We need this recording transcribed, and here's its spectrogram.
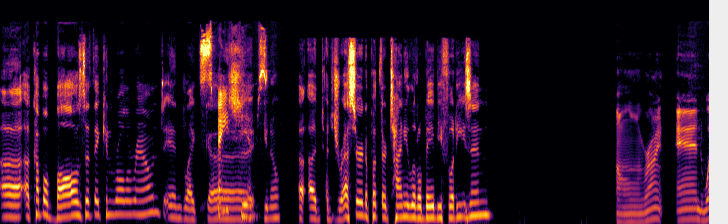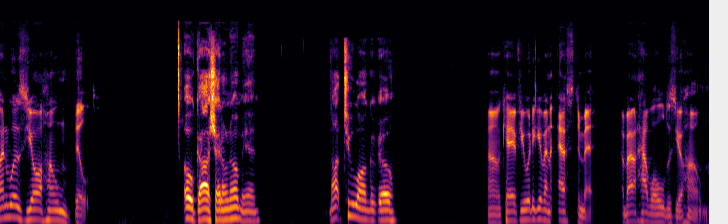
uh, a couple balls that they can roll around and like uh, Spaceships. you know a, a, dresser to put their tiny little baby footies in. All right. And when was your home built? Oh gosh, I don't know, man. Not too long ago. Okay. If you were to give an estimate about how old is your home?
